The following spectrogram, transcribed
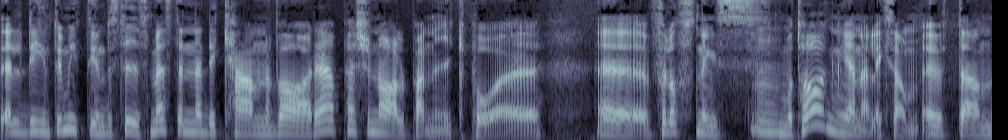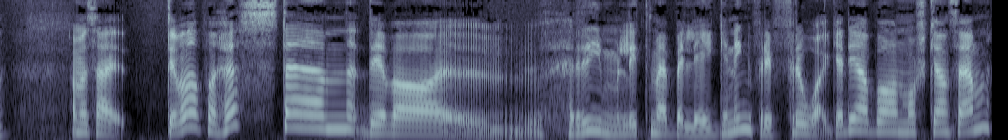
eller det är inte mitt i industrisemestern när det kan vara personalpanik på eh, eh förlossningsmottagningarna. Liksom, utan ja, men så här, det var på hösten, det var eh, rimligt med beläggning för det frågade jag barnmorskan sen.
